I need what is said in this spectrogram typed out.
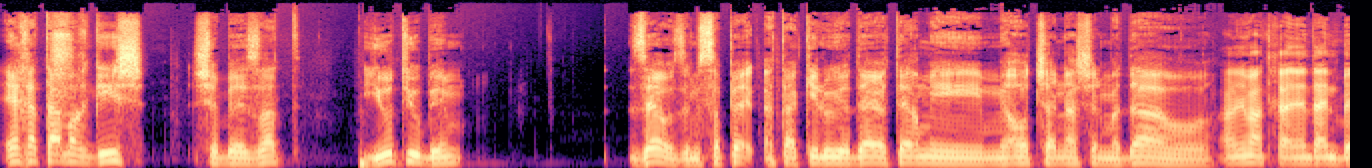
איך אתה מרגיש שבעזרת יוטיובים. זהו זה מספק אתה כאילו יודע יותר ממאות שנה של מדע או אני מההתחלה אני עדיין ב-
